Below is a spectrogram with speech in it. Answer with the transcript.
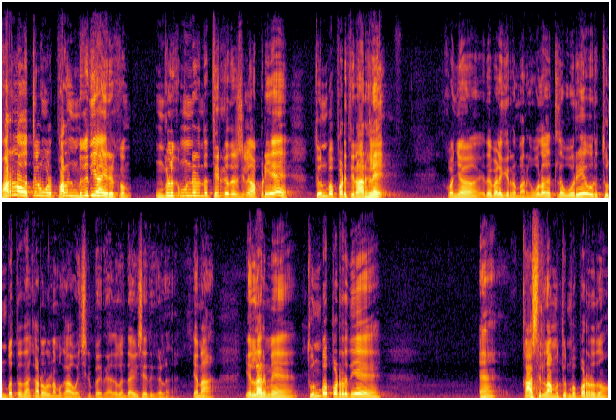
பரலோகத்தில் உங்கள் பலன் மிகுதியாக இருக்கும். உங்களுக்கு முன்னிருந்த தீர்க்கதரிசிகளும் அப்படியே துன்பப்படுத்தினார்களே. கொஞ்சம் இதை விளக்கிடுற பாருங்க. உலகத்தில் ஒரே ஒரு துன்பத்தை தான் கடவுள் நமக்காக வச்சுட்டு போயிருக்கு அது கொஞ்சம் தயவு செய்து கேளுங்க. ஏன்னா எல்லாருமே துன்பப்படுறதையே காசு இல்லாமல் துன்பப்படுறதும்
